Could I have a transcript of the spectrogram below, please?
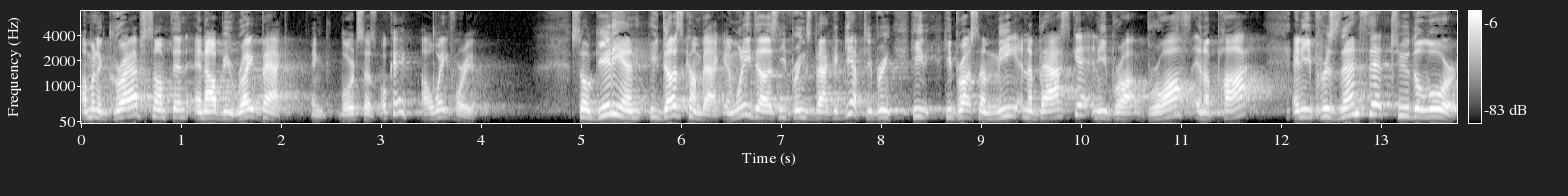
I'm going to grab something, and I'll be right back. And Lord says, Okay, I'll wait for you. So Gideon, he does come back, and when he does, he brings back a gift. He, bring, he, he brought some meat in a basket, and he brought broth in a pot, and he presents it to the Lord.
